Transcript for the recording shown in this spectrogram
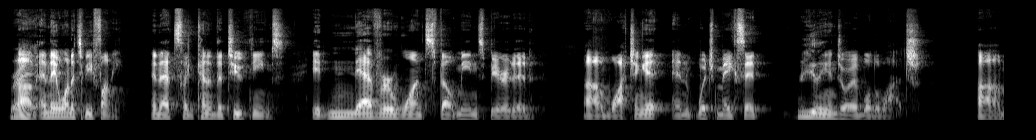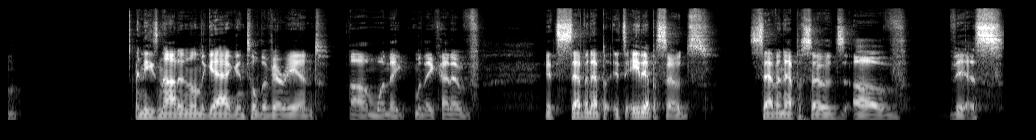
Right. Um, and they want it to be funny. And that's like kind of the two themes. It never once felt mean spirited um, watching it, and which makes it really enjoyable to watch. Um, and he's not in on the gag until the very end um, when they when they kind of it's seven epi- it's eight episodes, seven episodes of this,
